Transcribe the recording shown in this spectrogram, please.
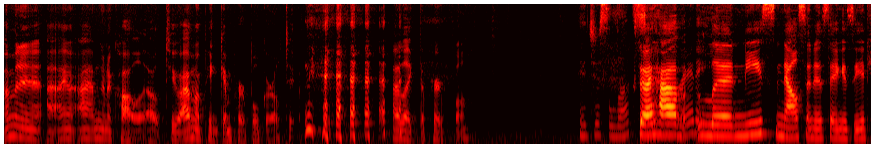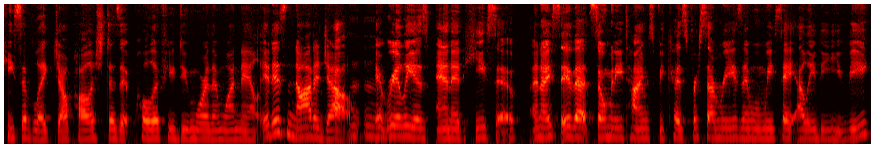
I'm gonna I, I'm gonna call it out too. I'm a pink and purple girl too. I like the purple. It just looks So so, I have pretty. Lenice Nelson is saying, is the adhesive like gel polish? Does it pull if you do more than one nail? It is not a gel. It really is an adhesive. And I say that so many times because for some reason when we say LED UV,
